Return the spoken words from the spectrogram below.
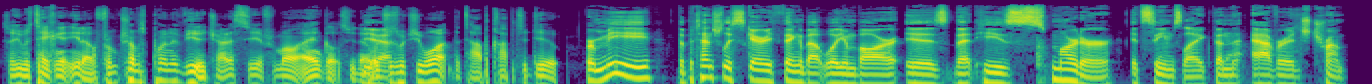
So he was taking it, you know, from Trump's point of view, trying to see it from all angles, you know, Yeah. which is what you want the top cop to do. For me, the potentially scary thing about William Barr is that he's smarter, it seems like, than the average Trump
